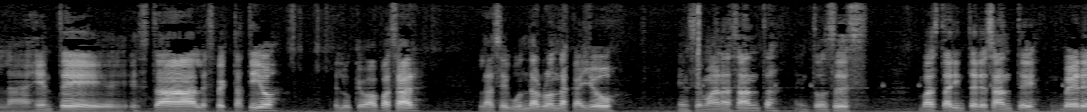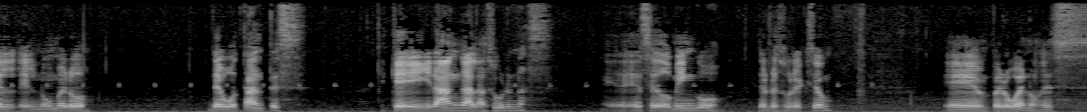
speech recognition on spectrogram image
La gente está a la expectativa de lo que va a pasar. La segunda ronda cayó en Semana Santa, entonces va a estar interesante ver el, número de votantes que irán a las urnas eh, ese domingo de resurrección. Eh, pero bueno, es,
